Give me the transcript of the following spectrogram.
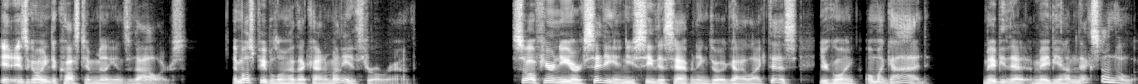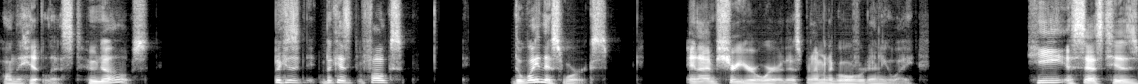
it is going to cost him millions of dollars. And most people don't have that kind of money to throw around. So if you're in New York City and you see this happening to a guy like this, you're going, "Oh my God, maybe that maybe I'm next on the on the hit list. Who knows?" Because because folks, the way this works, and I'm sure you're aware of this, but I'm going to go over it anyway. He assessed his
